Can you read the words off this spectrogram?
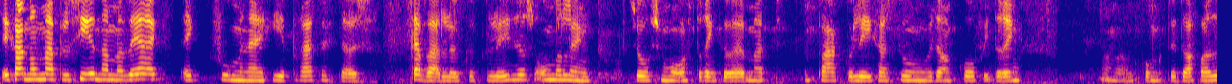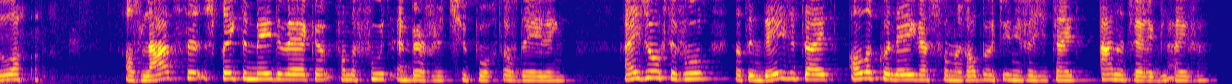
Ik ga nog met plezier naar mijn werk. Ik voel me eigenlijk hier prettig thuis. Ik heb wel leuke collega's onderling. Zo morgens drinken we met een paar collega's, doen we dan koffie drinken. En dan kom ik de dag wel door. Als laatste spreekt de medewerker van de Food and Beverage Support afdeling. Hij zorgt ervoor dat in deze tijd alle collega's van de Radboud Universiteit aan het werk blijven.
